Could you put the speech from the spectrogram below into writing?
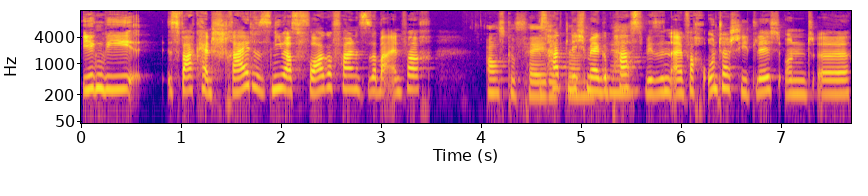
irgendwie, es war kein Streit, es ist nie was vorgefallen, es ist aber einfach, Ausgefadet. es hat nicht mehr ja. gepasst. Wir sind einfach unterschiedlich und äh,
